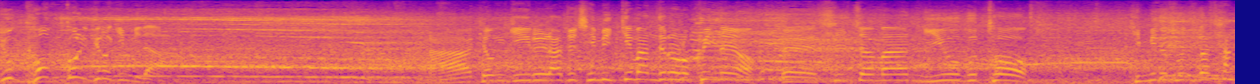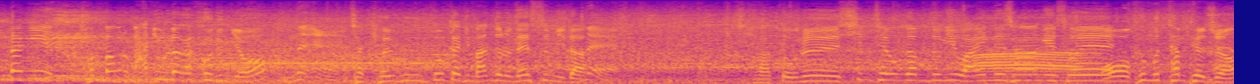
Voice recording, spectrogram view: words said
6호 골 기록입니다. 아, 경기를 아주 재밌게 만들어 놓고 있네요. 네, 실점한 이후부터 김민우 선수가 상당히 전방으로 많이 올라갔거든요. 네. 자, 결국 골까지 만들어냈습니다. 네. 자, 또 오늘 신태용 감독이 와 있는 아, 상황에서의 어, 흐뭇한 표정.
